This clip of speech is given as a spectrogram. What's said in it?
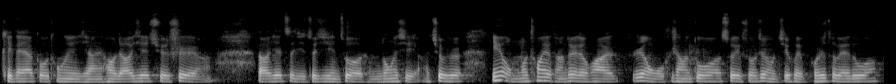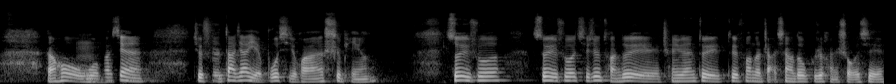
可以大家沟通一下，然后聊一些趣事啊，聊一些自己最近做了什么东西啊。就是因为我们创业团队的话，任务非常多，所以说这种机会不是特别多。然后我发现，就是大家也不喜欢视频。所以说，所以说，其实团队成员对对方的长相都不是很熟悉，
